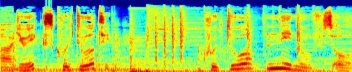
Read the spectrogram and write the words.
Radio X Kulturtipp. Kultur nicht nur fürs Ohr.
